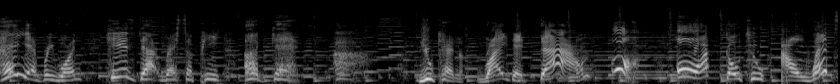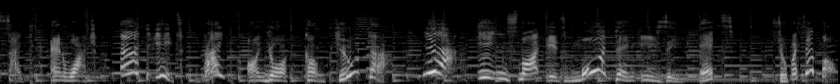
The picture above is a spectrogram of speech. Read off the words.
Hey everyone, here's that recipe again. You can write it down or, or go to our website and watch Earth Eats right on your computer. Yeah, eating smart is more than easy. It's super simple.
